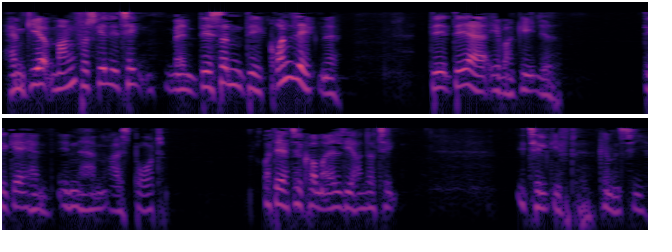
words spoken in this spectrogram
han giver mange forskellige ting, men det er sådan det grundlæggende, det, det er evangeliet. Det gav han, inden han rejste bort. Og dertil kommer alle de andre ting i tilgift, kan man sige.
